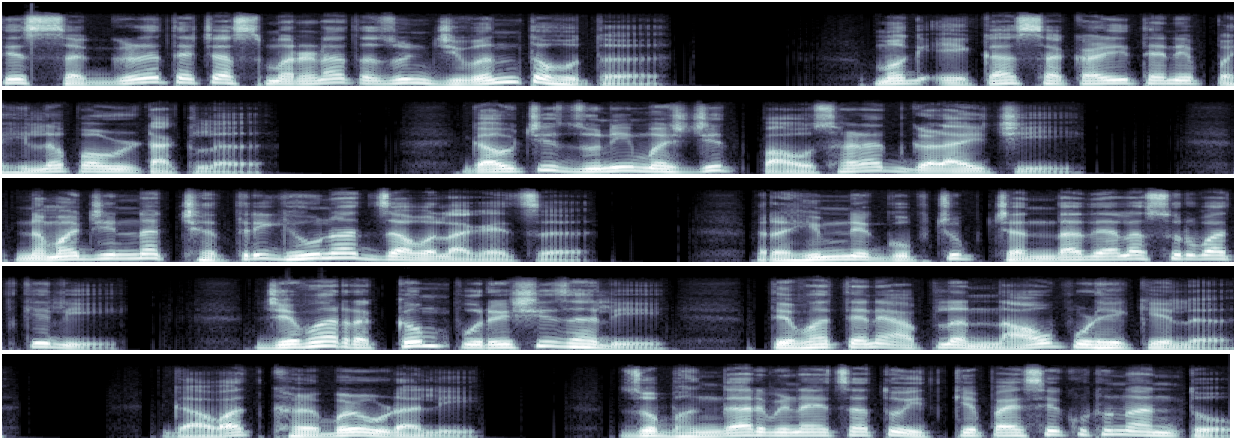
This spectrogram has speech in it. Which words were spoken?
ते सगळं त्याच्या स्मरणात अजून जिवंत होतं. मग एका सकाळी त्याने पहिलं पाऊल टाकलं. गावची जुनी मस्जिद पावसाळ्यात गळायची. नमाजींना छत्री घेऊनच जावं लागायचं. रहीमने गुपचूप चंदा द्यायला सुरुवात केली. जेव्हा रक्कम पुरेशी झाली तेव्हा त्याने आपलं नाव पुढे केलं. गावात खळबळ उडाली. जो भंगार विणायचा तो इतके पैसे कुठून आणतो?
